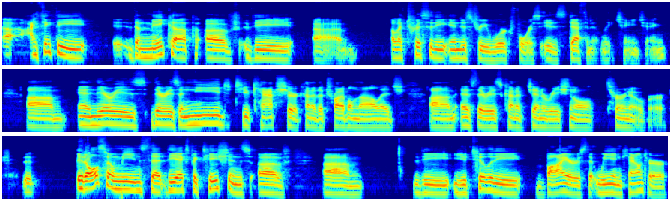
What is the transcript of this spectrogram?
Uh, I think the the makeup of the um, electricity industry workforce is definitely changing, um, and there is there is a need to capture kind of the tribal knowledge um, as there is kind of generational turnover. It, it also means that the expectations of um, the utility buyers that we encounter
